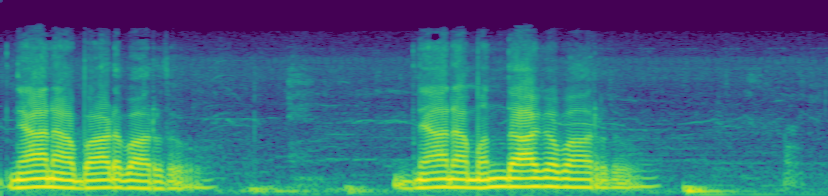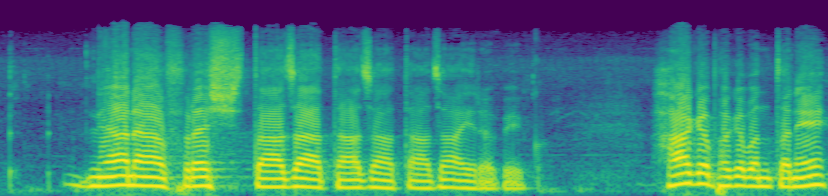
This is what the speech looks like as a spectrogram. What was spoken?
ಜ್ಞಾನ ಬಾಡಬಾರದು. ಜ್ಞಾನ ಮಂದಾಗಬಾರದು. ಜ್ಞಾನ ಫ್ರೆಶ್, ತಾಜಾ ತಾಜಾ ತಾಜಾ ಇರಬೇಕು. ಹಾಗೆ ಭಗವಂತನೇ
